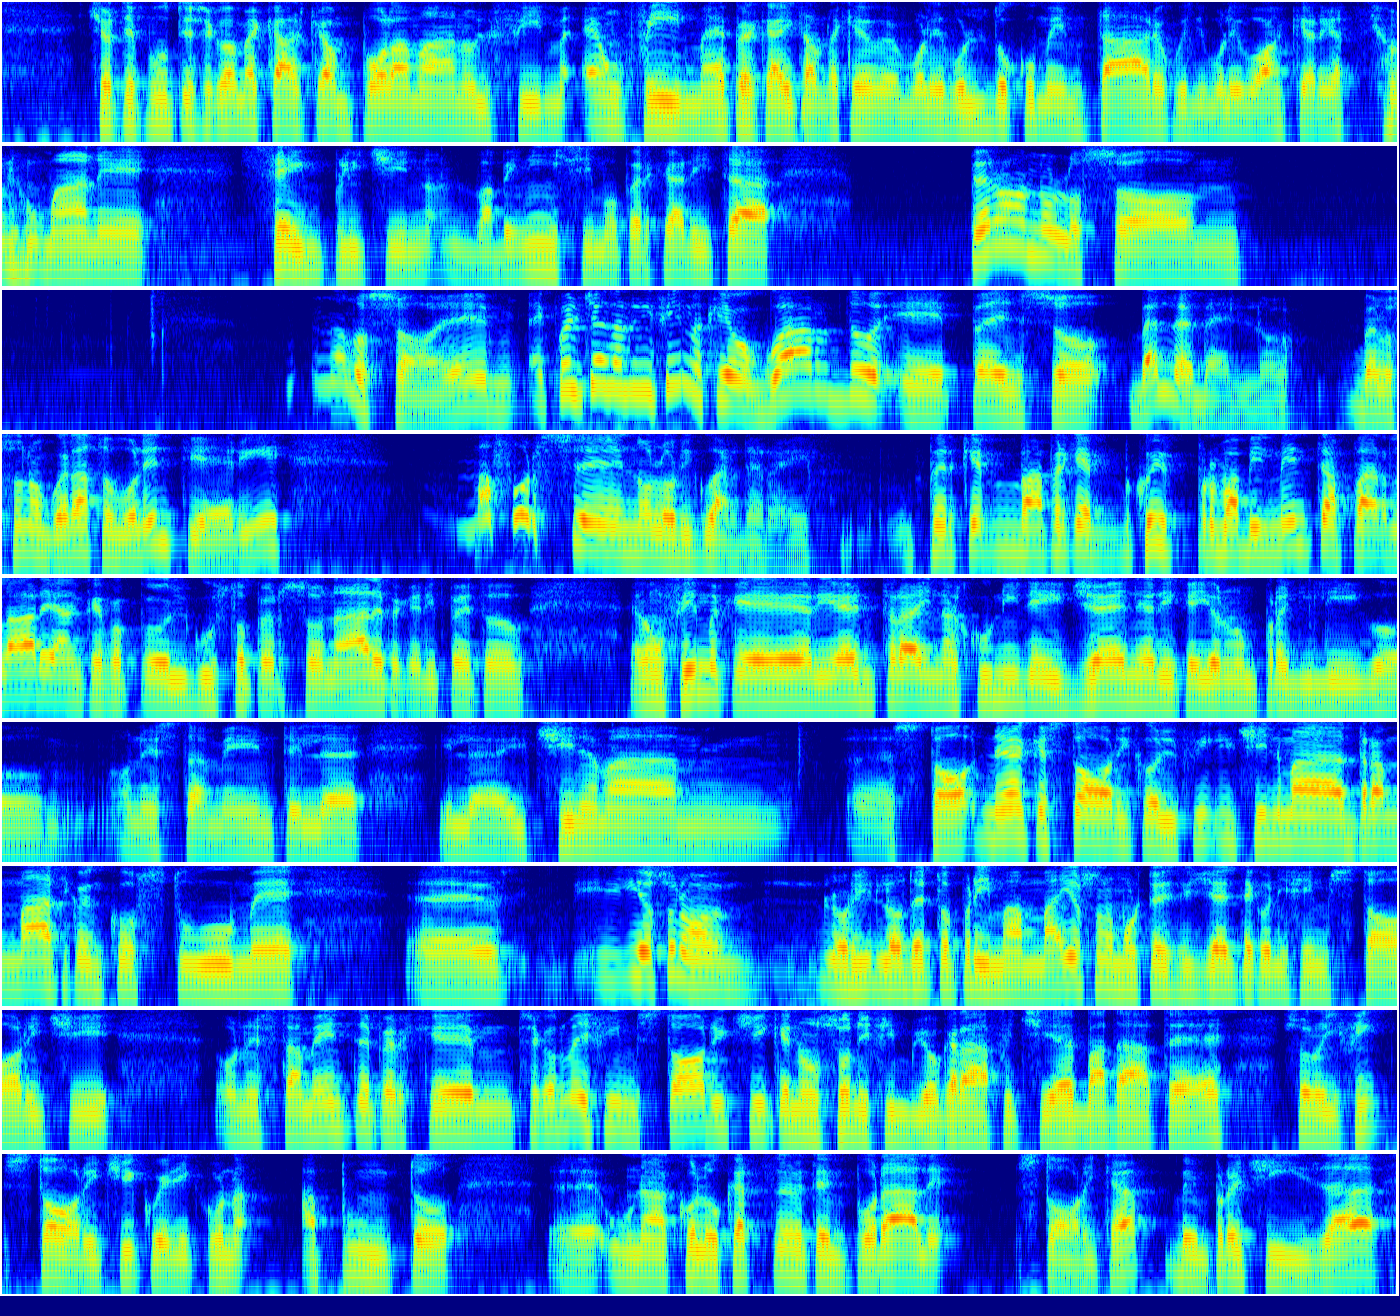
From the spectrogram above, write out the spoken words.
certi punti secondo me calca un po' la mano il film. È un film, eh, per carità, non è che volevo il documentario, quindi volevo anche reazioni umane semplici, va benissimo per carità, però non lo so, non lo so, è, è quel genere di film che io guardo e penso, bello è bello, me lo sono guardato volentieri, ma forse non lo riguarderei. Perché, perché qui probabilmente a parlare anche proprio il gusto personale, perché ripeto, è un film che rientra in alcuni dei generi che io non prediligo, onestamente. Il, il, il cinema mm, eh, sto, neanche storico, il, il, cinema drammatico in costume. Eh, io sono, l'ho detto prima, ma io sono molto esigente con i film storici onestamente perché mm, secondo me i film storici che non sono i film biografici eh, badate eh, sono i film storici quelli con appunto eh, una collocazione temporale storica, ben precisa.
